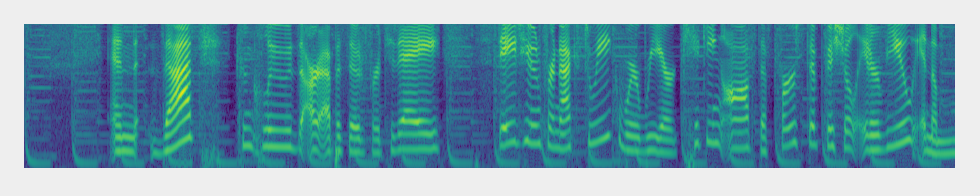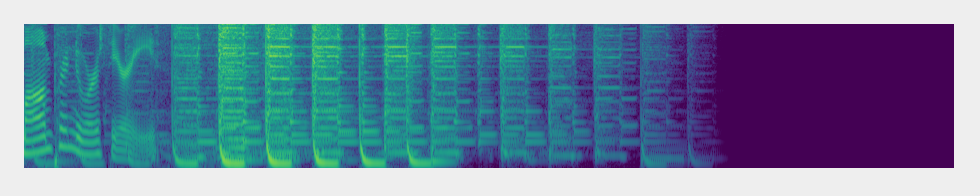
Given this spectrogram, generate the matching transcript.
And that concludes our episode for today. Stay tuned for next week where we are kicking off the first official interview in the Mompreneur series.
